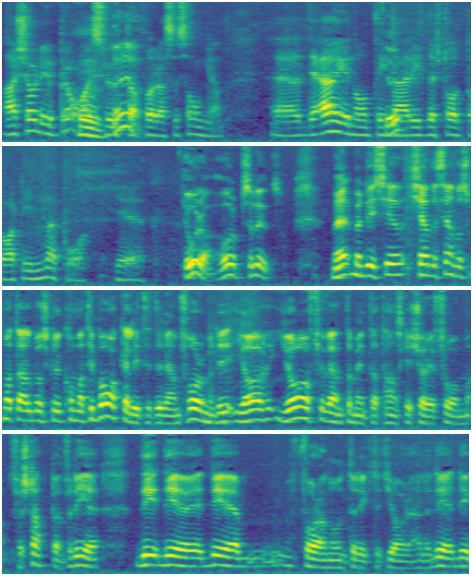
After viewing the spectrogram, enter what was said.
Han körde ju bra Mm. i slutet av förra säsongen. Eh, det är ju någonting Jo. där Ridderstolpe varit inne på. Eh, Jo då, jo, absolut. Men, men det kändes ändå som att Albon skulle komma tillbaka lite till den formen. Det, jag, jag förväntar mig inte att han ska köra ifrån Verstappen. För det, det, det, det får han nog inte riktigt göra. Eller det, det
